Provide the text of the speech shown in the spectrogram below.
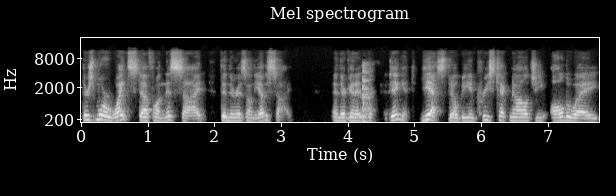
there's more white stuff on this side than there is on the other side. And they're going to ding it. Yes, there'll be increased technology all the way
